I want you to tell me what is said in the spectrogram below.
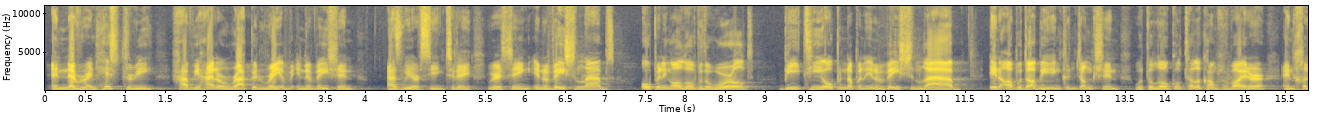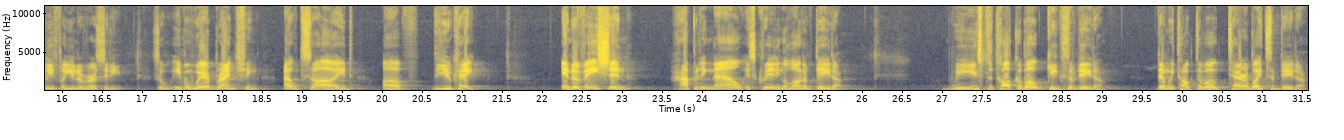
And never in history have we had a rapid rate of innovation as we are seeing today. We are seeing innovation labs opening all over the world. BT opened up an innovation lab in Abu Dhabi in conjunction with the local telecoms provider and Khalifa University. So even we're branching outside of the UK. Innovation happening now is creating a lot of data. We used to talk about gigs of data. Then we talked about terabytes of data.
